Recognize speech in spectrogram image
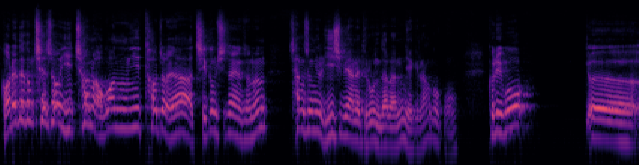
거래대금 최소 2천억 원이 터져야 지금 시장에서는 상승률 20위 안에 들어온다라는 얘기를 한 거고 그리고 어,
